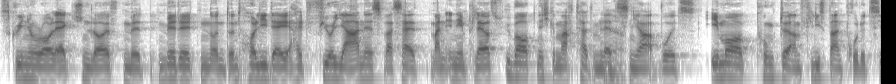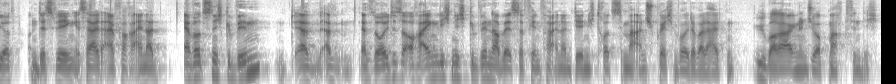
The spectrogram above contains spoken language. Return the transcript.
Screen and Roll Action läuft mit Middleton und, und Holiday halt für Janis, was halt man in den Playoffs überhaupt nicht gemacht hat im letzten ja. Jahr, obwohl es immer Punkte am Fließband produziert passiert. Und deswegen ist er halt einfach einer, er wird es nicht gewinnen. Er, er, er, sollte es auch eigentlich nicht gewinnen, aber er ist auf jeden Fall einer, den ich trotzdem mal ansprechen wollte, weil er halt einen überragenden Job macht, finde ich.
